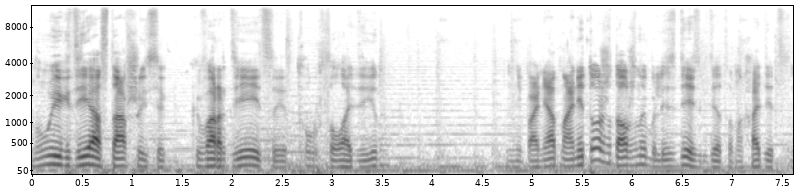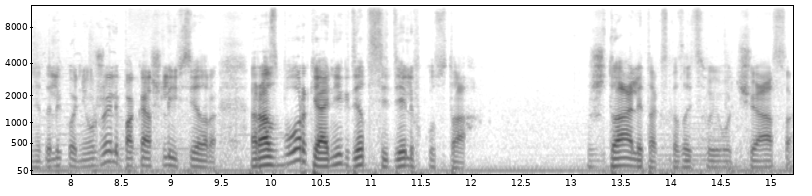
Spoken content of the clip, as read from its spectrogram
Ну и где оставшиеся гвардейцы и Турсал-1? Непонятно. Они тоже должны были здесь где-то находиться, недалеко. Неужели пока шли все разборки, они где-то сидели в кустах? Ждали, так сказать, своего часа.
